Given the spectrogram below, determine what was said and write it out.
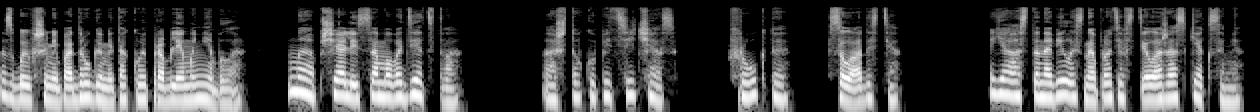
С бывшими подругами такой проблемы не было. Мы общались с самого детства. А что купить сейчас? фрукты, сладости. Я остановилась напротив стеллажа с кексами.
